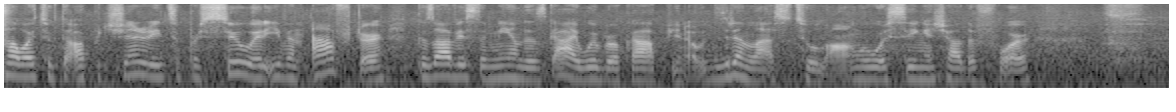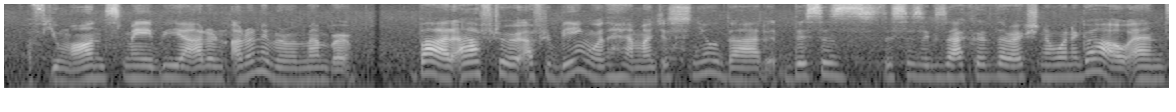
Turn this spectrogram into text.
how I took the opportunity to pursue it even after because obviously me and this guy we broke up you know it didn't last too long. We were seeing each other for a few months maybe I don't I don't even remember. But after after being with him I just knew that this is this is exactly the direction I want to go and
